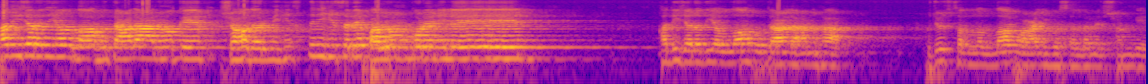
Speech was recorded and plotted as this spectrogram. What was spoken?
খাদিজা রাদিয়াল্লাহু তাআলা সহধর্মী স্ত্রী হিসেবে পালন করে নিলেন। খাদিজা রাদিয়াল্লাহু তাআলা আনহা হুজুর সাল্লাল্লাহু আলাইহি ওয়াসাল্লামের সঙ্গে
